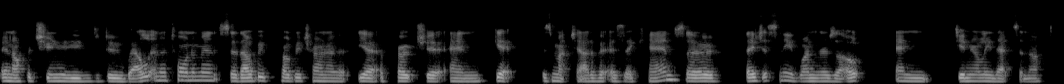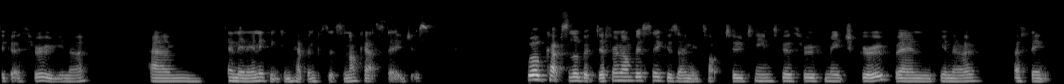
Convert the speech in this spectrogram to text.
an opportunity to do well in a tournament. So they'll be probably trying to yeah approach it and get as much out of it as they can. So they just need one result, and generally that's enough to go through. You know, um, and then anything can happen because it's knockout stages. World Cup's a little bit different, obviously, because only top two teams go through from each group, and you know I think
